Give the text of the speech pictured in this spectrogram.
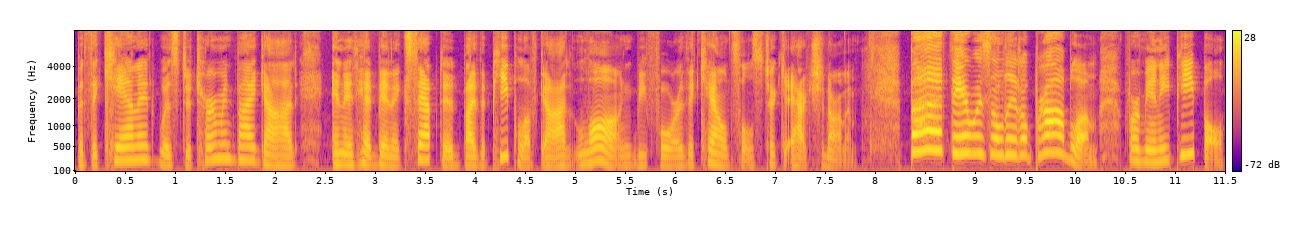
but the canon was determined by God and it had been accepted by the people of God long before the councils took action on it. But there was a little problem for many people,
